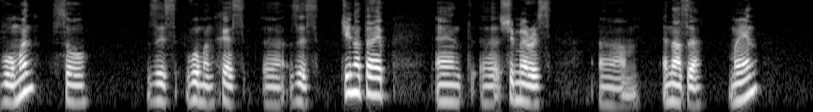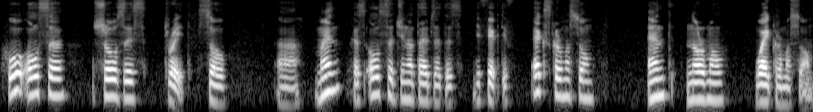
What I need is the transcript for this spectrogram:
woman. So this woman has uh, this genotype and uh, she marries um, another man who also shows this trait. So uh, man has also genotype that is defective X chromosome and normal Y chromosome.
